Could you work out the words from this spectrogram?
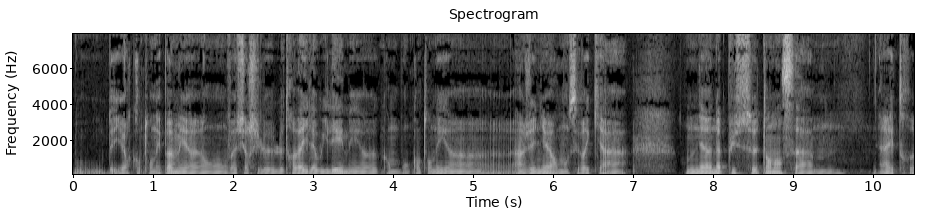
d'ailleurs quand on n'est pas, mais euh, on va chercher le, travail là où il est. Mais euh, quand, on est ingénieur, bon, c'est vrai qu'il y a, on a, plus tendance à, être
